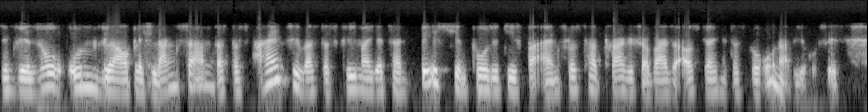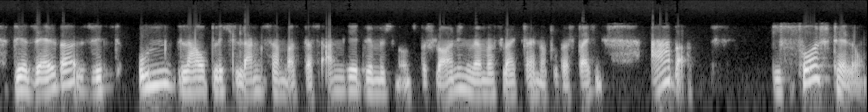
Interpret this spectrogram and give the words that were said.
sind wir so unglaublich langsam, dass das Einzige, was das Klima jetzt ein bisschen positiv beeinflusst hat, tragischerweise ausgerechnet das Coronavirus ist. Wir selber sind unglaublich langsam, was das angeht. Wir müssen uns beschleunigen, wenn wir vielleicht gleich noch drüber sprechen. Aber die Vorstellung,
